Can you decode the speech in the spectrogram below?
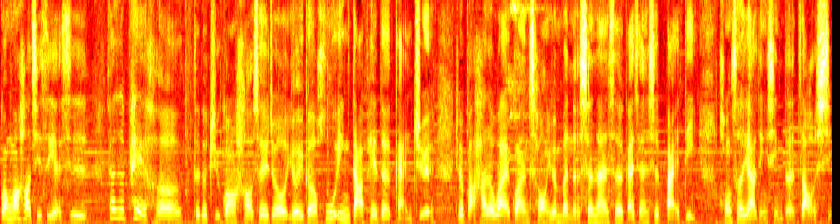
观光号其实也是算是配合这个举光号，所以就有一个呼应搭配的感觉，就把它的外观从原本的深蓝色改成是白底红色哑铃型的造型。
